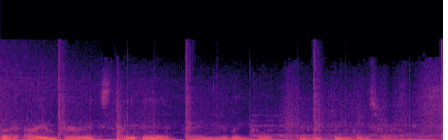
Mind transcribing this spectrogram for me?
But I am very excited. I really hope everything goes well.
